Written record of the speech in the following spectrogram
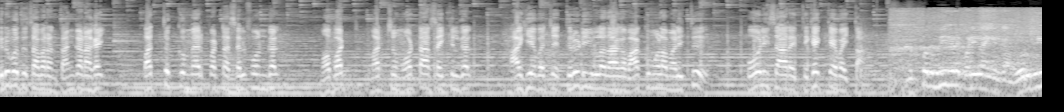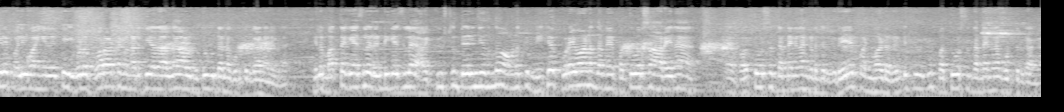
இருபது சவரன் தங்க நகை பத்துக்கும் மேற்பட்ட செல்போன்கள் மொபட் மற்றும் மோட்டார் சைக்கிள்கள் ஆகியவற்றை திருடியுள்ளதாக வாக்குமூலம் அளித்து போலீசாரை திகைக்க வைத்தான் முப்பது உயிர்களை பழி வாங்கியிருக்காங்க. ஒரு உயிரை பழி வாங்கியதற்கு இவ்வளவு போராட்டங்கள் நடத்தியதால் தான் அவனுக்கு தூக்கு தண்டனை கொடுத்துருக்கான்னு நினைக்கிறேன். இல்லை மற்ற கேஸில் ரெண்டு கேஸில் அக்யூஸ்டும் தெரிஞ்சிருந்தும் அவனுக்கு மிக குறைவான தண்டனை பத்து வருஷம் ஆறை தான் பத்து வருஷம் தண்டனை தான் கிடைச்சிருக்கு ரேப் அண்ட் மர்டர் ரெண்டுத்துக்கும் பத்து வருஷம் தண்டனை தான் கொடுத்துருக்காங்க.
